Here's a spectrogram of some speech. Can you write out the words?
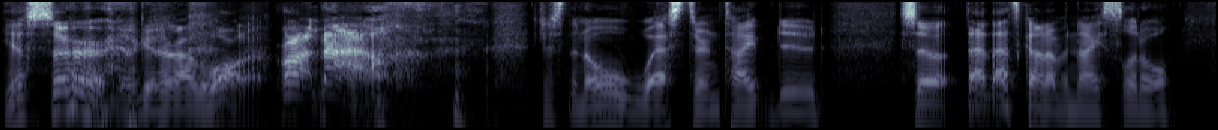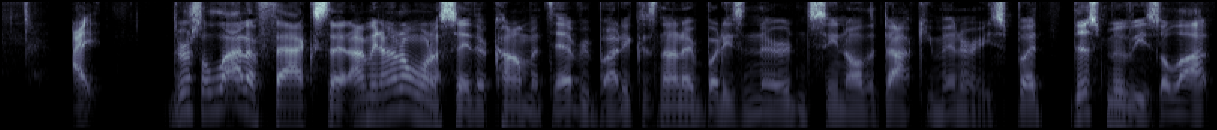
yes, sir. Gotta get her out of the water. right now. Just an old western type dude. So that that's kind of a nice little. I there's a lot of facts that I mean I don't want to say they're common to everybody because not everybody's a nerd and seen all the documentaries, but this movie's a lot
